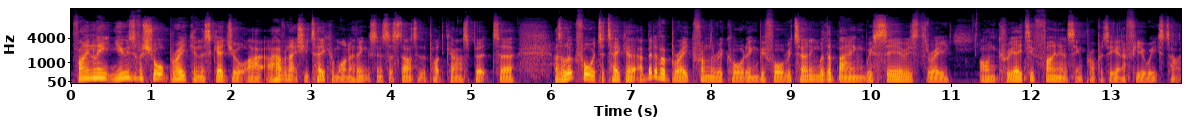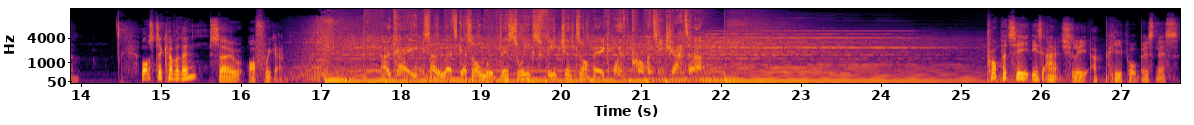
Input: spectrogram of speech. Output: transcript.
Finally, news of a short break in the schedule. I, I haven't actually taken one, I think, since I started the podcast, but uh, as I look forward to take a, a bit of a break from the recording before returning with a bang with Series 3 on creative financing property in a few weeks' time. Lots to cover then, so off we go. Okay, so let's get on with this week's featured topic with Property Chatter. Property is actually a people business.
